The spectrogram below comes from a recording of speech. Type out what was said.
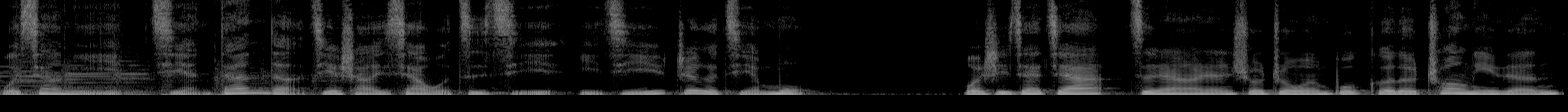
我向你简单的介绍一下我自己以及这个节目。我是佳佳，自然而然说中文播客的创立人、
